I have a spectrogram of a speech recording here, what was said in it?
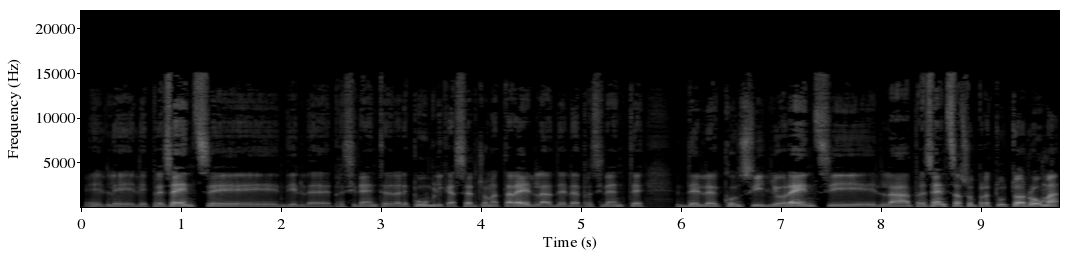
eh, le, le, presenze del Presidente della Repubblica Sergio Mattarella, del Presidente del Consiglio Renzi, la presenza soprattutto a Roma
